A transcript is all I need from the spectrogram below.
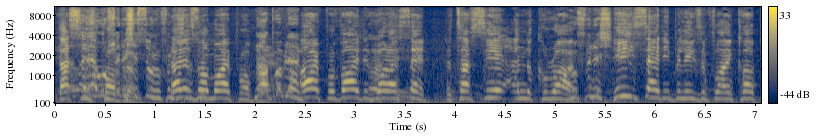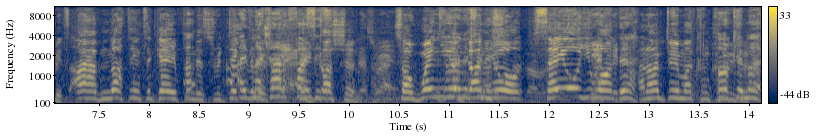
That's Yeah, his we'll problem. finish soon, we'll finish That it is soon. not my problem. No problem. I provided what I said, the tafsir and the Quran. We'll finish- He said he believes in flying carpets. I have nothing to gain from Uh, this I've ridiculous clarified it. discussion. So when So you have done finish. your, say all you want, Yeah. and I'm doing my conclusion. Okay,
